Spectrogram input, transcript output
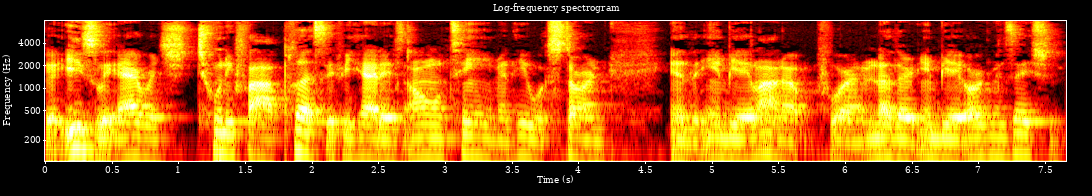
could easily average twenty five plus if he had his own team and he was starting in the NBA lineup for another NBA organization.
